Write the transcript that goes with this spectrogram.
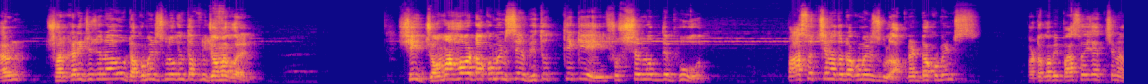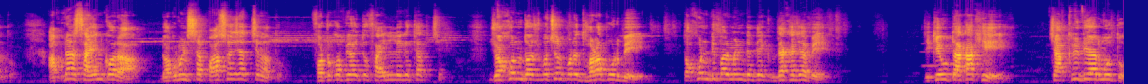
কারণ সরকারি যোজনাও ডকুমেন্টসগুলো কিন্তু আপনি জমা করেন। সেই জমা হওয়া ডকুমেন্টসের ভেতর থেকে শস্যের মধ্যে ভূত পাস হচ্ছে না তো ডকুমেন্টসগুলো, আপনার ডকুমেন্টস? ফটোকপি পাস হয়ে যাচ্ছে না তো। আপনার সাইন করা ডকুমেন্টসটা পাস হয়ে যাচ্ছে না তো। ফটোকপি হয়তো ফাইল লেগে থাকছে। যখন দশ বছর পরে ধরা পড়বে, তখন ডিপার্টমেন্টে দেখা যাবে যে কেউ টাকা খেয়ে চাকরি দেওয়ার মতো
